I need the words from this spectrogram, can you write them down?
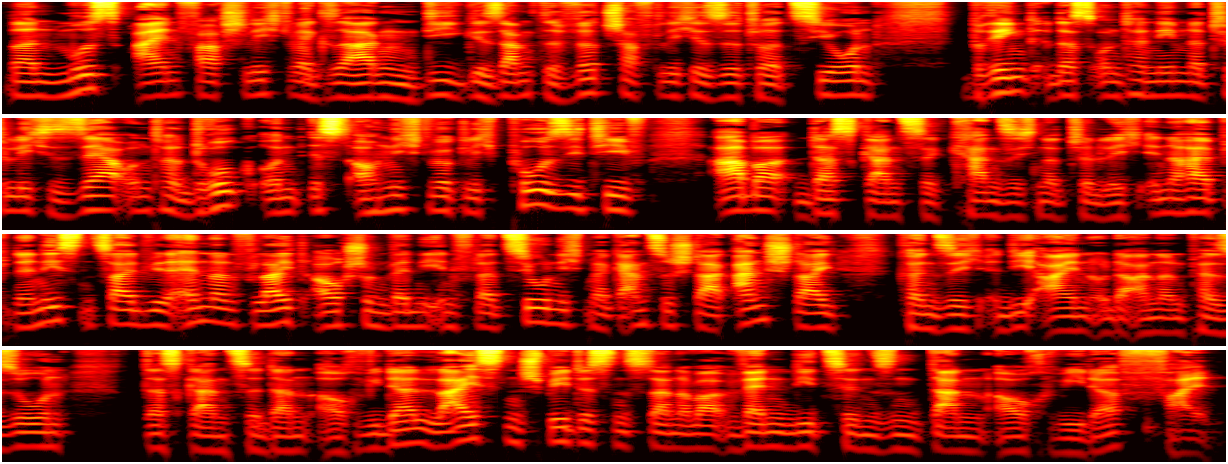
Man muss einfach schlichtweg sagen, die gesamte wirtschaftliche Situation bringt das Unternehmen natürlich sehr unter Druck und ist auch nicht wirklich positiv, aber das Ganze kann sich natürlich innerhalb der nächsten Zeit wieder ändern. Vielleicht auch schon, wenn die Inflation nicht mehr ganz so stark ansteigt, können sich die ein oder anderen Personen das Ganze dann auch wieder leisten. Spätestens dann aber, wenn die Zinsen dann auch wieder fallen.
